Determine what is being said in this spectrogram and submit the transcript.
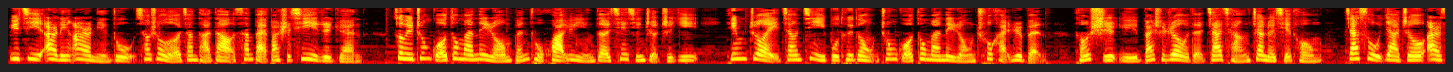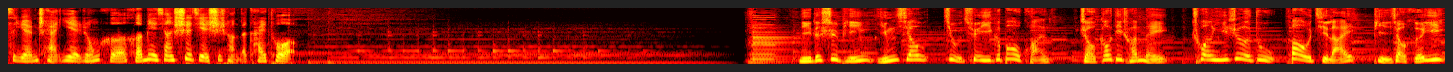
预计二零二二年度销售额将达到三百八十七亿日元。作为中国动漫内容本土化运营的先行者之一，Team Joy 将进一步推动中国动漫内容出海日本，同时与 b a s h Road 加强战略协同。加速亚洲二次元产业融合和面向世界市场的开拓。你的视频营销就缺一个爆款，找高低传媒，创意热度爆起来，品效合一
